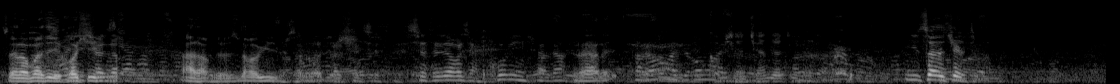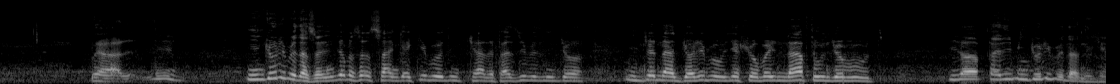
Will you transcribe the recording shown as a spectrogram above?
سلامت خوشی؟ الحمدلله. خوبی ان شاء الله 240 تومن بله. اینجوری به دست اینجا مثلا سنگکی بود این کلپزی بود اینجا اینجا نجاری بود یه شعبه نفت اونجا بود. اینا قریب اینجوری بودن دیگه.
